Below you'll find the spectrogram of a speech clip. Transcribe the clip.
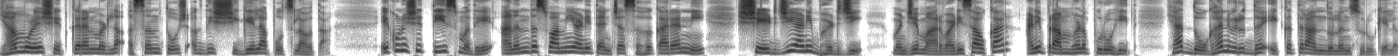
ह्यामुळे शेतकऱ्यांमधला असंतोष अगदी शिगेला पोचला होता. एकोणीसशे तीसमध्ये आनंदस्वामी आणि त्यांच्या सहकाऱ्यांनी शेटजी आणि भटजी म्हणजे मारवाडी सावकार आणि ब्राह्मण पुरोहित ह्या दोघांविरुद्ध एकत्र आंदोलन सुरू केलं.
